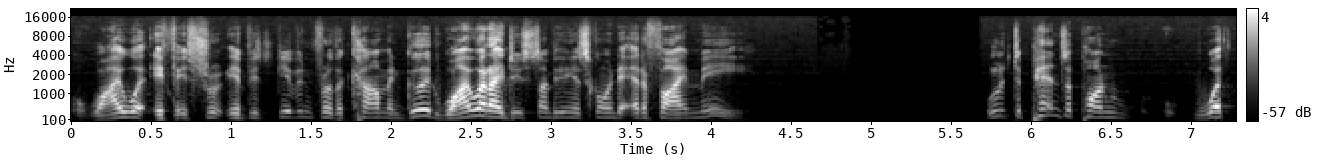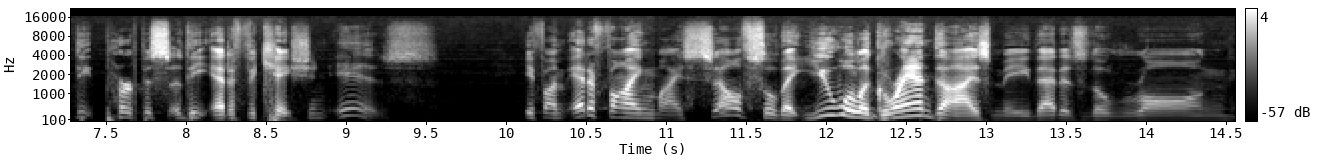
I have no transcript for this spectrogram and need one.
why would if it's for, if it's given for the common good? Why would I do something that's going to edify me? Well, it depends upon what the purpose of the edification is. If I'm edifying myself so that you will aggrandize me, that is the wrong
